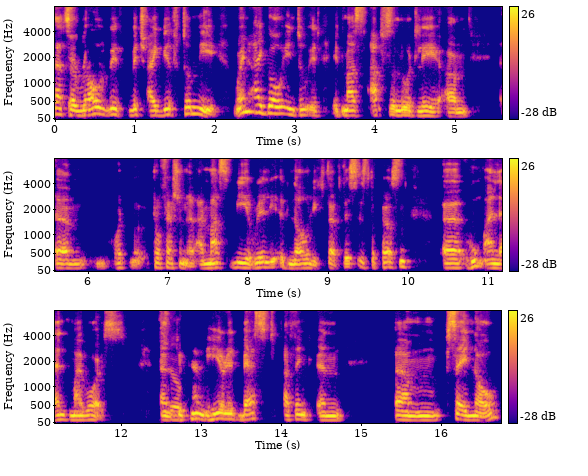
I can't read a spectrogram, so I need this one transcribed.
That's a role with, which I give to me. When I go into it, it must absolutely um, um, what professional. I must be really acknowledged that this is the person uh, whom I lend my voice, and Sure. you can hear it best, I think, and um, say no.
